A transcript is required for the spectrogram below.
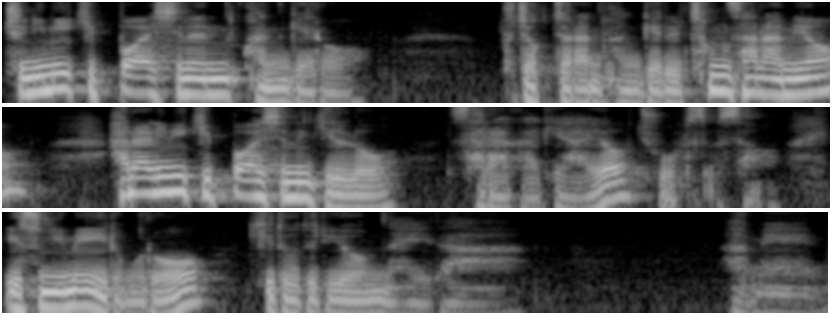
주님이 기뻐하시는 관계로 부적절한 관계를 청산하며 하나님이 기뻐하시는 길로 살아가게 하여 주옵소서. 예수님의 이름으로 기도드리옵나이다. 아멘.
